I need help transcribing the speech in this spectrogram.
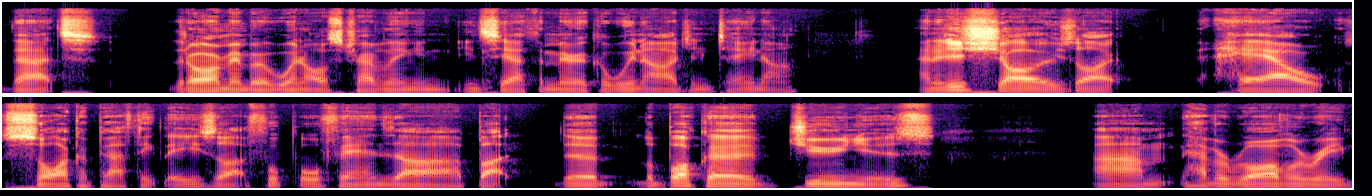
that that I remember when I was traveling in, in South America, in Argentina, and it just shows like how psychopathic these like football fans are. But the the Boca Juniors um have a rivalry.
